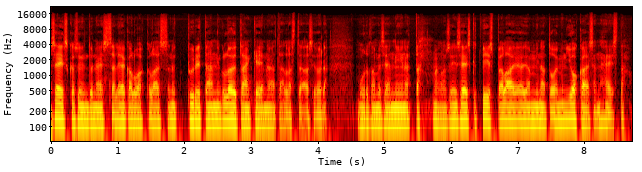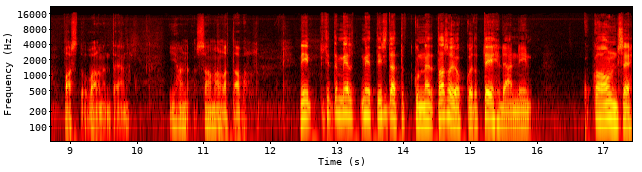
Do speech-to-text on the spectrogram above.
07 syntyneissä eli ekaluokkalaisissa nyt pyritään niin löytämään keinoja tällaisten asioiden murtamiseen niin, että meillä on siinä 75 pelaajaa ja minä toimin jokaisen heistä vastuuvalmentajana ihan samalla tavalla. Niin sitten miettii sitä, että kun näitä tasojoukkueita tehdään, niin kuka on se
